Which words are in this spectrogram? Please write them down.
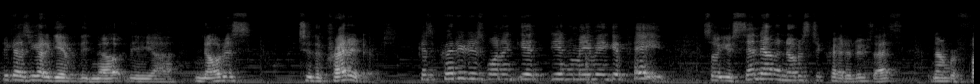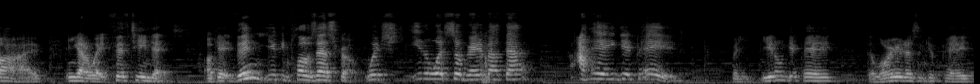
because you got to give the no, the uh, notice to the creditors because the creditors want to get you know maybe get paid. So you send out a notice to creditors. That's number five, and you got to wait 15 days. Okay, then you can close escrow. Which you know what's so great about that? I get paid, but you don't get paid. The lawyer doesn't get paid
